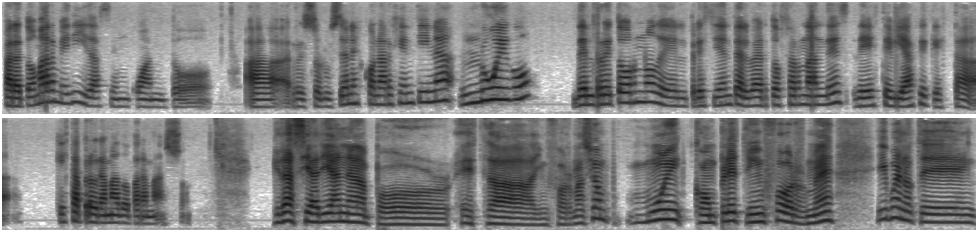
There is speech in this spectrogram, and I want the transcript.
para tomar medidas en cuanto a resoluciones con Argentina luego del retorno del presidente Alberto Fernández de este viaje que está, que está programado para mayo. Gracias Ariana por esta información, muy completo informe. Y bueno, te,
